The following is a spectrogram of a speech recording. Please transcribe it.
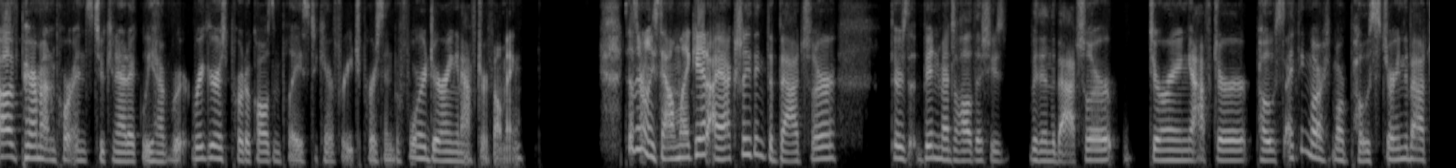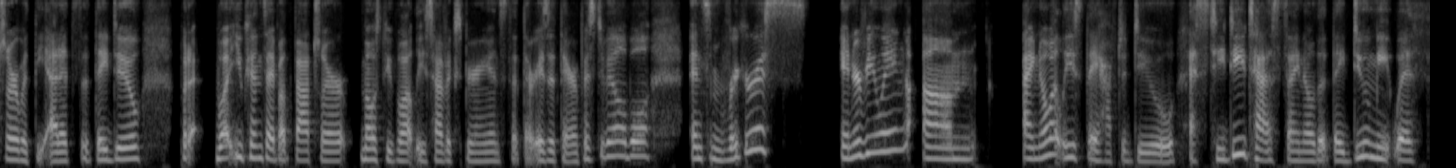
of paramount importance to Kinetic. We have r- rigorous protocols in place to care for each person before, during, and after filming. Doesn't really sound like it. I actually think The Bachelor, there's been mental health issues within The Bachelor during, after, post. I think more more post during The Bachelor with the edits that they do. But what you can say about The Bachelor, most people at least have experienced that there is a therapist available and some rigorous interviewing. Um, I know at least they have to do STD tests. I know that they do meet with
